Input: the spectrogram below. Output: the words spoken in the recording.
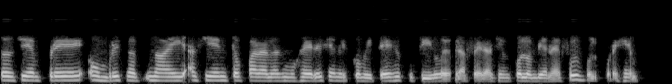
son siempre hombres, no, hay asiento para las mujeres en el comité ejecutivo de la Federación Colombiana de Fútbol, por ejemplo.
